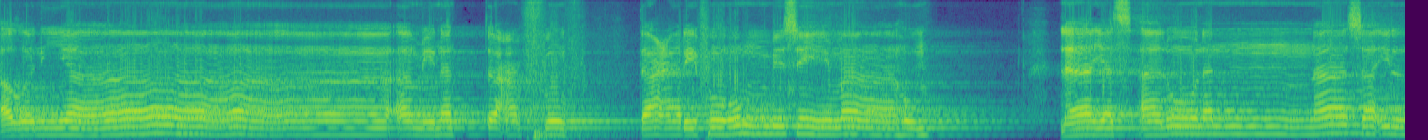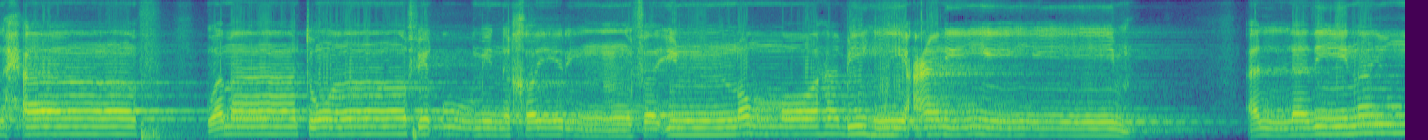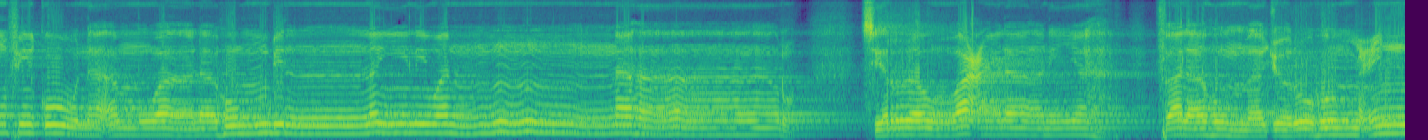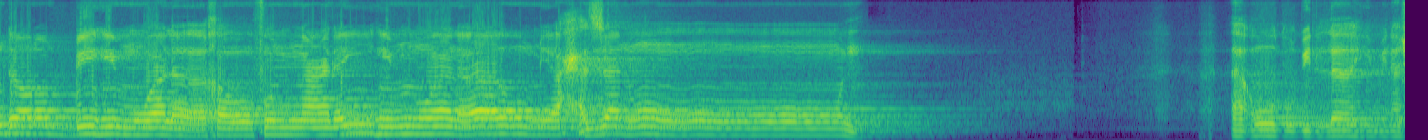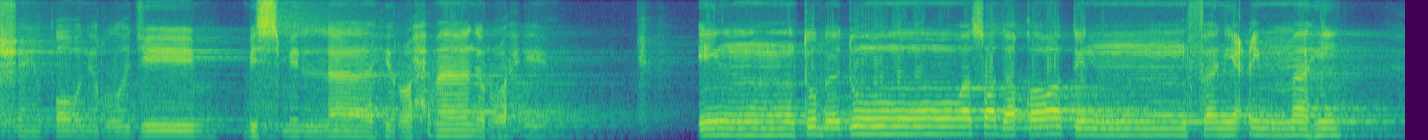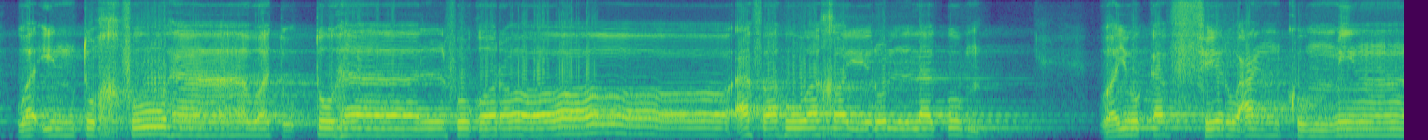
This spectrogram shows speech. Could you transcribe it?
أغنياء من التعفف تعرفهم بسيماهم. لا يسألون الناس إلحاف وما تنفقوا من خير فإن الله به عليم. الذين ينفقون أموالهم بالليل والنهار سرا وعلانية فلهم أجرهم عند ربهم ولا خوف عليهم ولا هم يحزنون. أعوذ بالله من الشيطان الرجيم. بسم الله الرحمن الرحيم. إن تبدوا صدقات فنعمه وإن تخفوها وتؤتها الفقراء فهو خير لكم ويكفر عنكم من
